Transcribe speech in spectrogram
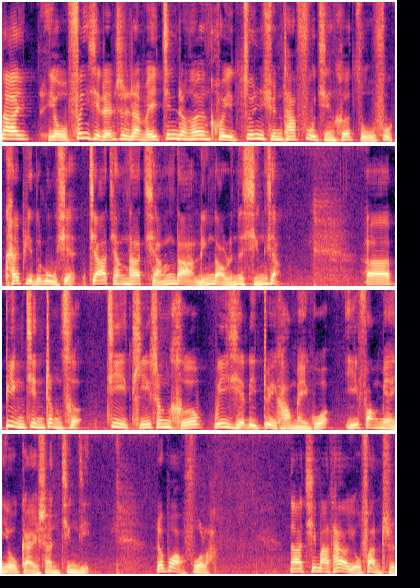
那有分析人士认为，金正恩会遵循他父亲和祖父开辟的路线，加强他强大领导人的形象。呃，并进政策，既提升核威胁力对抗美国，一方面又改善经济。这不好说了，那起码他要有饭吃。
